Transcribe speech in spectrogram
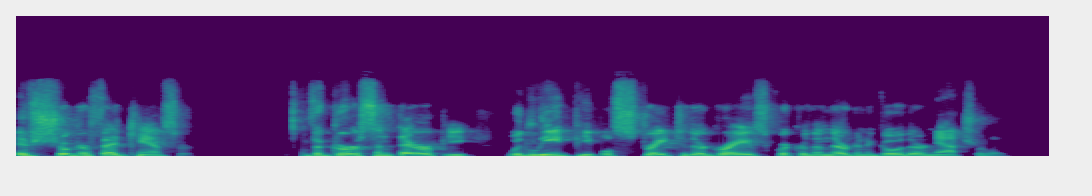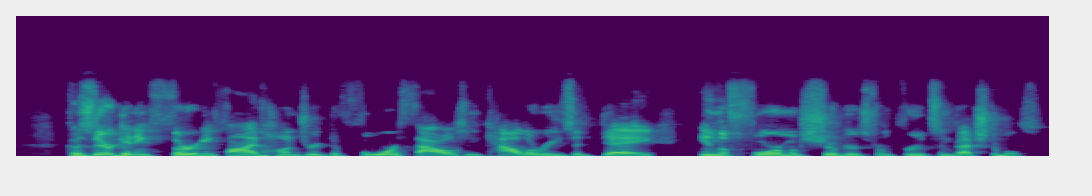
If sugar fed cancer, the Gerson therapy would lead people straight to their graves quicker than they're going to go there naturally because they're getting 3,500 to 4,000 calories a day in the form of sugars from fruits and vegetables.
